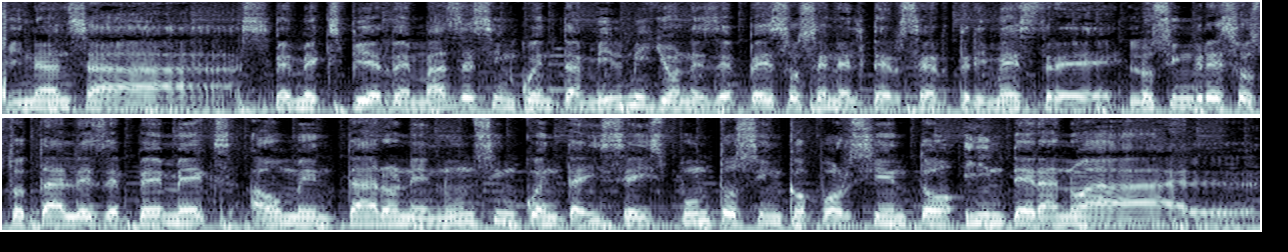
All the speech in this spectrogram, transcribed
Finanzas. Pemex pierde más de 50 mil millones de pesos en el tercer trimestre. Los ingresos totales de Pemex aumentaron en un 56.5% interanual.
